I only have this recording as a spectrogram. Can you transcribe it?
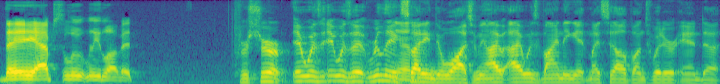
they absolutely love it. For sure, it was it was a really yeah. exciting to watch. I mean, I, I was finding it myself on Twitter, and uh,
